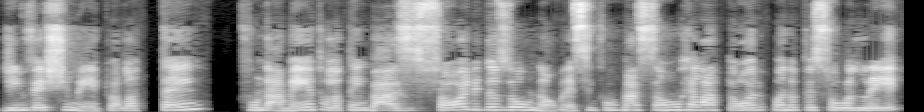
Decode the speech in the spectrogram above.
de investimento? Ela tem fundamento, ela tem bases sólidas ou não? Essa informação, o relatório, quando a pessoa lê,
